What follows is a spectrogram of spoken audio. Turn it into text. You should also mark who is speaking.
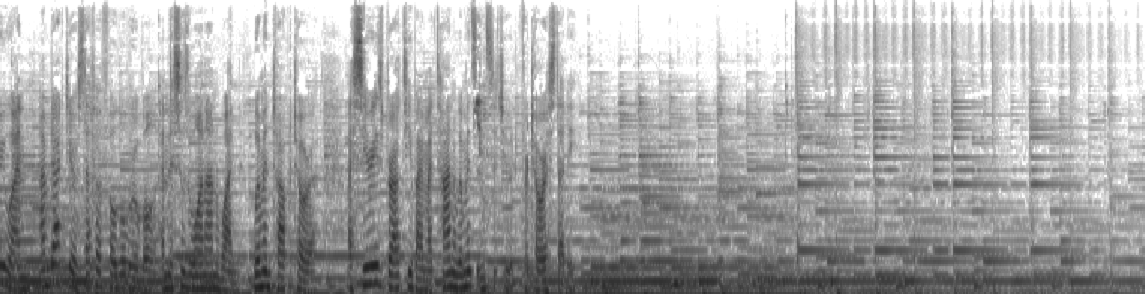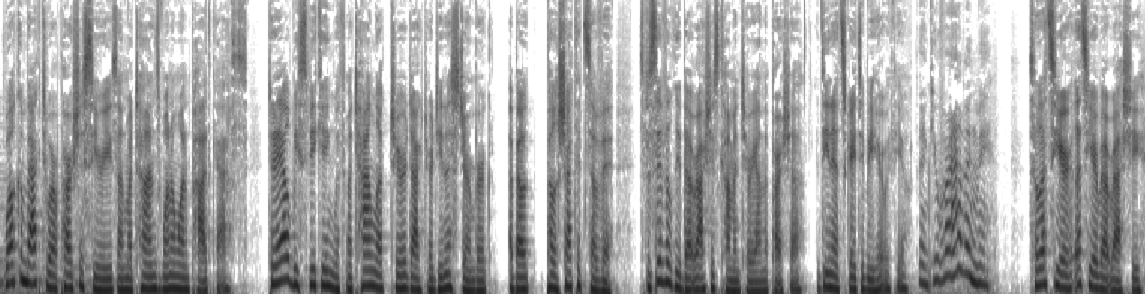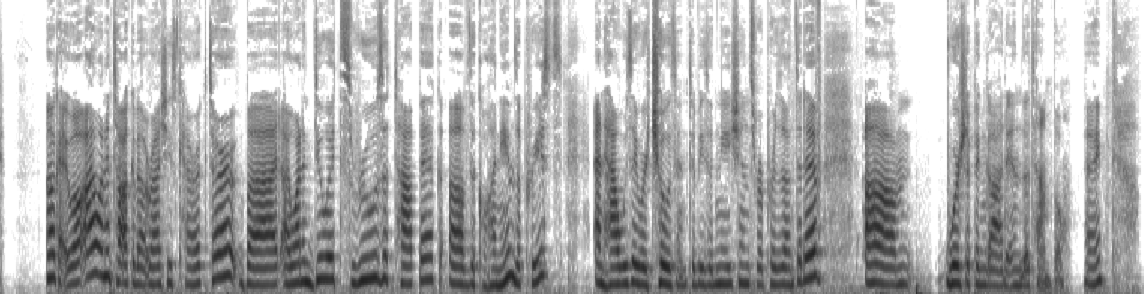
Speaker 1: everyone. I'm Dr. Yosefa Fogel Wruble, and this is One on One Women Talk Torah, a series brought to you by Matan Women's Institute for Torah Study. Welcome back to our Parsha series on Matan's One on One podcast. Today I'll be speaking with Matan lecturer Dr. Adina Sternberg about Parshat Tetzaveh, specifically about Rashi's commentary on the Parsha. Adina, it's great to be here with you.
Speaker 2: Thank you for having me.
Speaker 1: So let's hear let's hear about Rashi.
Speaker 2: Okay, well, I want to talk about Rashi's character, but I want to do it through the topic of the Kohanim, the priests, and how they were chosen to be the nation's representative, um, worshiping God in the temple. Okay,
